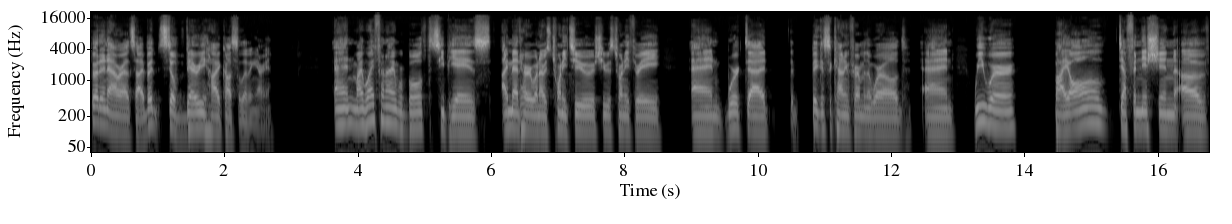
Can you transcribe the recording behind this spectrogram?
but an hour outside, but still very high cost of living area. And my wife and I were both CPAs. I met her when I was 22, she was 23, and worked at the biggest accounting firm in the world. And we were, by all definition of,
